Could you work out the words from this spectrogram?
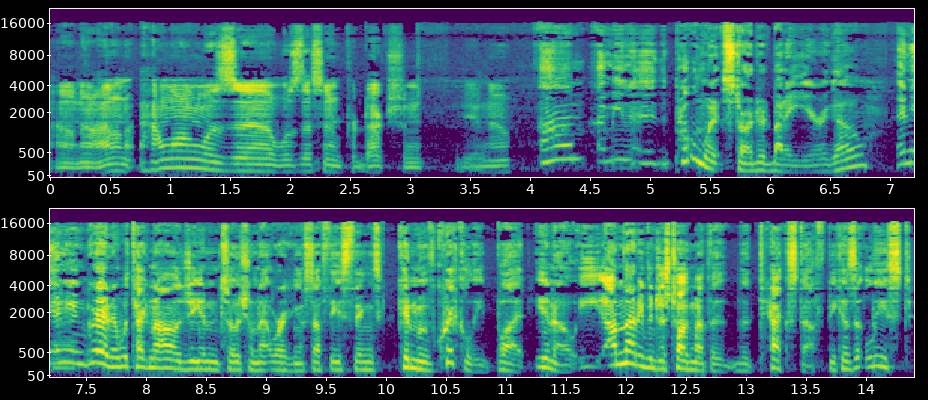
I don't know. I don't know. How long was uh, was this in production? Do you know? Um, I mean, it- probably when it started about a year ago. And, and, and granted, with technology and social networking and stuff, these things can move quickly. But, you know, I'm not even just talking about the, the tech stuff, because at least,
